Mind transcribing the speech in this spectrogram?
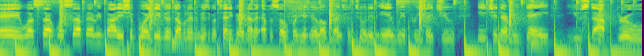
Hey, what's up? What's up, everybody? It's your boy DVO Double in the Musical Teddy Bear. Another episode for your earlobe. Thanks for tuning in. We appreciate you each and every day you stop through.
